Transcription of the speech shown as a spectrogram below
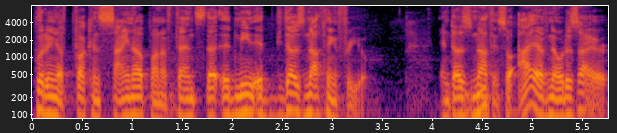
Putting a fucking sign up on a fence that it mean it does nothing for you and does nothing. So I have no desire.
